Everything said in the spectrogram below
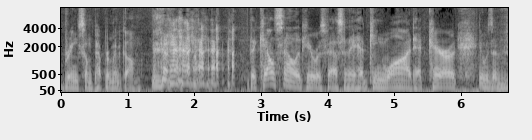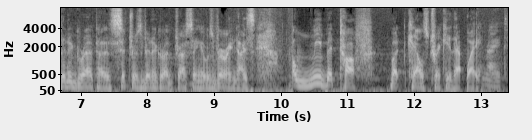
bring some peppermint gum. the kale salad here was fascinating. It had quinoa, it had carrot, it was a vinaigrette, a citrus vinaigrette dressing. It was very nice. A wee bit tough, but kale's tricky that way. Right.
